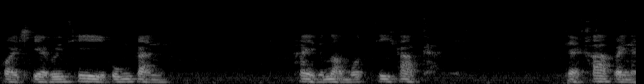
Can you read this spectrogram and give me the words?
คอยเคลียร์พื้นที่คุ้มกัน ให้สำหรับมดที่คาบไข่ แต่คาบไปไหน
